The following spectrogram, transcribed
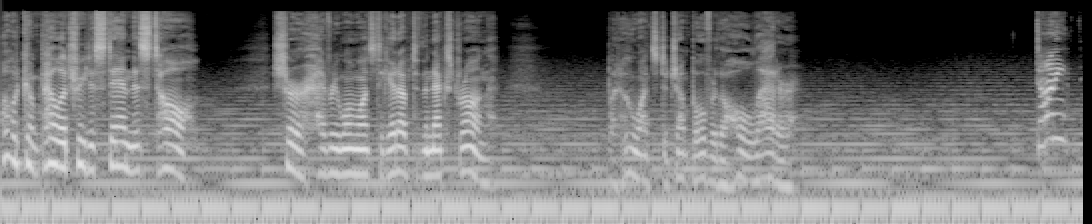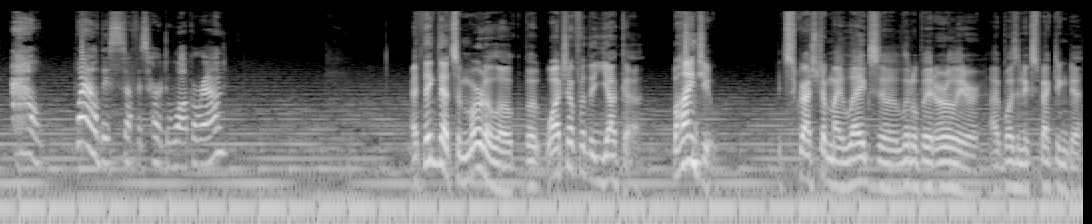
What would compel a tree to stand this tall? Sure, everyone wants to get up to the next rung, but who wants to jump over the whole ladder? Donnie, ow! Wow, this stuff is hard to walk around. I think that's a myrtle oak, but watch out for the yucca. Behind you! It scratched up my legs a little bit earlier. I wasn't expecting to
